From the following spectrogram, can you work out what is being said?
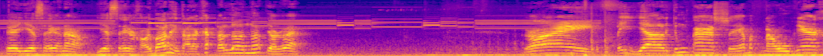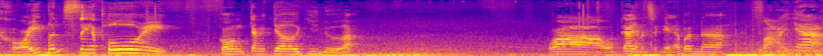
Ok yeah, xe ra nào. Yeah, xe ra khỏi bến hiện tại là khách đã lên hết rồi các bạn. Rồi, bây giờ chúng ta sẽ bắt đầu ra khỏi bến xe thôi. Còn chăn chờ gì nữa? Wow, ok, mình sẽ rẽ bên uh, phải nha.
